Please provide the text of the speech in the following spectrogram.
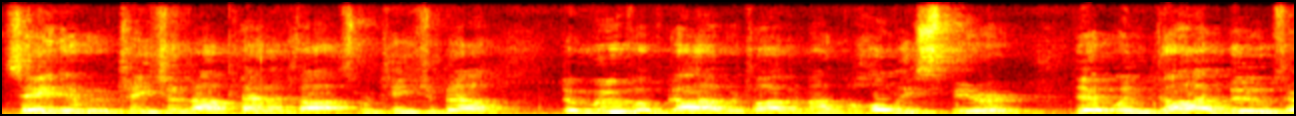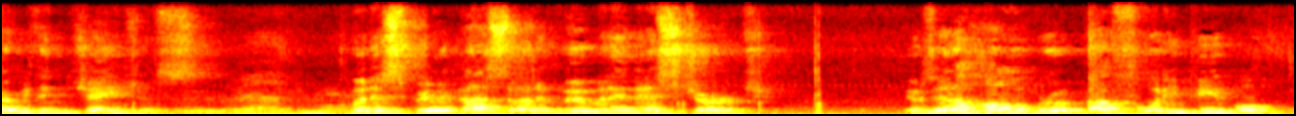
Saying that we're teaching about Pentecost. We're teaching about the move of God. We're talking about the Holy Spirit. That when God moves, everything changes. When the Spirit of God started moving in this church, it was in a home group, about 40 people.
